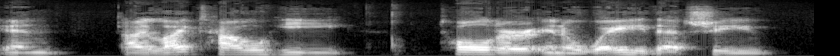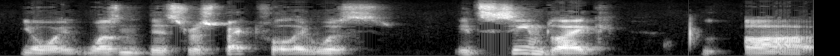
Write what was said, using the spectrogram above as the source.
and I liked how he told her in a way that she, you know, it wasn't disrespectful. It was. It seemed like, uh,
